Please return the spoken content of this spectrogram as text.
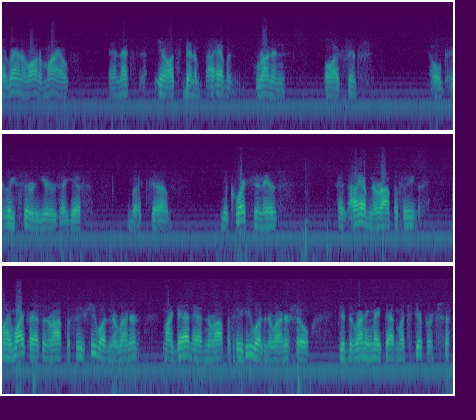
I ran a lot of miles, and that's you know it's been a, I haven't run in oh since at least 30 years, I guess. But uh, the question is, uh, I have neuropathy. My wife has neuropathy. She wasn't a runner. My dad had neuropathy. He wasn't a runner. So, did the running make that much difference?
